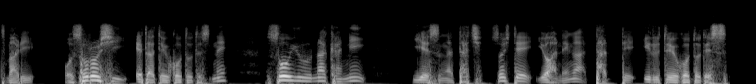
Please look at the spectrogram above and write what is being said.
つまり、恐ろしい絵だということですね。そういう中にイエスが立ち、そしてヨハネが立っているということです。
